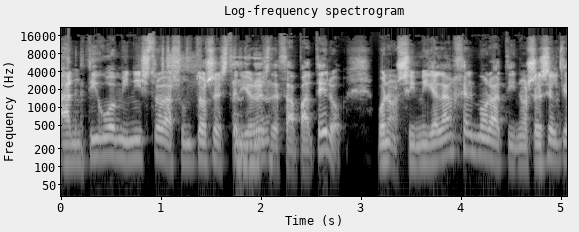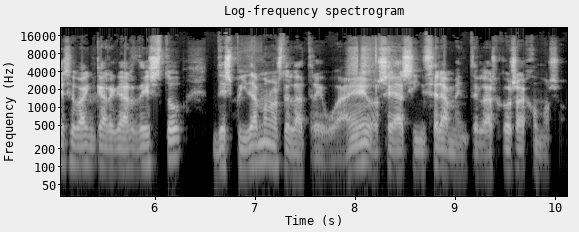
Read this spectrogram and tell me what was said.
antiguo ministro de Asuntos Exteriores uh -huh. de Zapatero. Bueno, si Miguel Ángel Moratinos es el que se va a encargar de esto, despidámonos de la tregua, ¿eh? o sea, sinceramente, las cosas como son.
